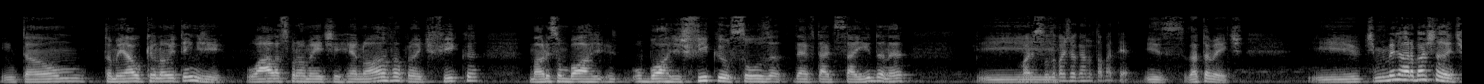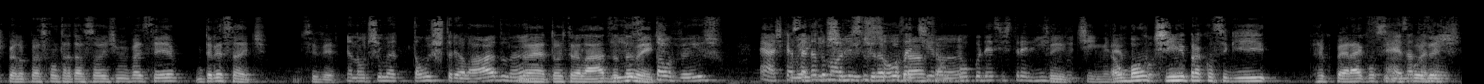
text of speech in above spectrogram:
Então, também é algo que eu não entendi. O Alas provavelmente renova, provavelmente fica. Maurício Borges, o Borges fica e o Souza deve estar de saída, né? E... Maurício Souza vai jogar no Taubaté. Isso, exatamente. E o time melhora bastante. Pelas contratações, o time vai ser interessante de se ver. É, não, o time é tão estrelado, né? Não é tão estrelado, exatamente. Isso, talvez é, acho que a saída do Maurício tira Souza cobrança, tira um né? pouco desse estrelismo Sim. do time, né? É um bom Porque... time para conseguir recuperar e conseguir é, coisas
